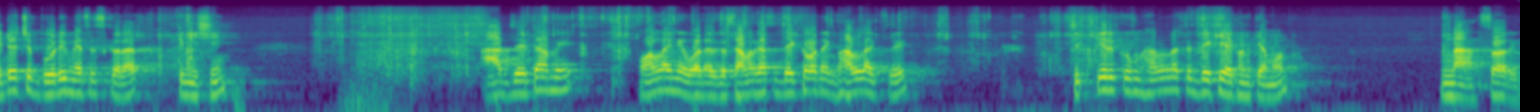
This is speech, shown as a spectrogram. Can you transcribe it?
এটা হচ্ছে বডি মেসেজ করার একটি মেশিন আর যেটা আমি অনলাইনে অর্ডার করছি, আমার কাছে দেখে অনেক ভালো লাগছে। কীরকম ভালো লাগছে, দেখি এখন কেমন। না সরি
